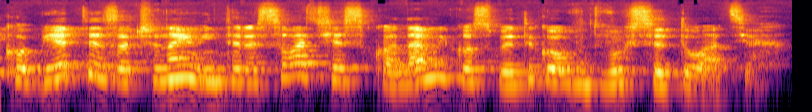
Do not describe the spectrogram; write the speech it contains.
kobiety zaczynają interesować się składami kosmetyków w dwóch sytuacjach.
